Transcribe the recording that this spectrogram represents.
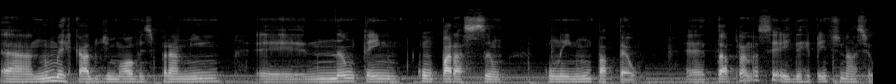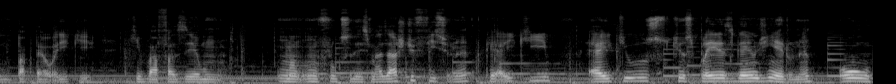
é, no mercado de imóveis para mim é, não tem comparação com nenhum papel. É, tá para nascer aí, de repente nasce algum papel aí que que vai fazer um, um, um fluxo desse, mas acho difícil, né? Porque é aí que é aí que os que os players ganham dinheiro, né? Ou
